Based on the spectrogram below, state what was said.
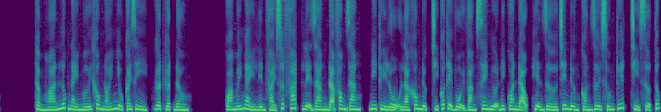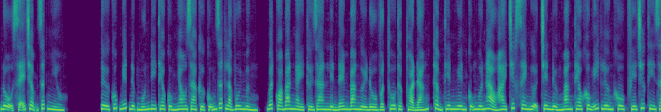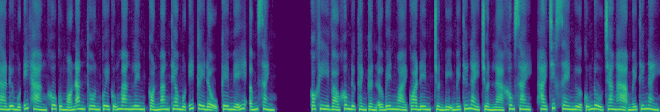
Thẩm hoán lúc này mới không nói nhiều cái gì, gật gật đầu. Quá mấy ngày liền phải xuất phát, lệ giang đã phong giang, đi thủy lộ là không được chỉ có thể vội vàng xe ngựa đi quan đạo, hiện giờ trên đường còn rơi xuống tuyết, chỉ sợ tốc độ sẽ chậm rất nhiều. Tư Cúc biết được muốn đi theo cùng nhau ra cửa cũng rất là vui mừng, bất quá ban ngày thời gian liền đem ba người đồ vật thu thập thỏa đáng, thẩm thiên nguyên cũng mướn hảo hai chiếc xe ngựa trên đường mang theo không ít lương khô, phía trước thi ra đưa một ít hàng khô cùng món ăn thôn quê cũng mang lên, còn mang theo một ít cây đậu, kê mễ, ấm sành. Có khi vào không được thành cần ở bên ngoài qua đêm, chuẩn bị mấy thứ này chuẩn là không sai, hai chiếc xe ngựa cũng đủ trang hạ mấy thứ này.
